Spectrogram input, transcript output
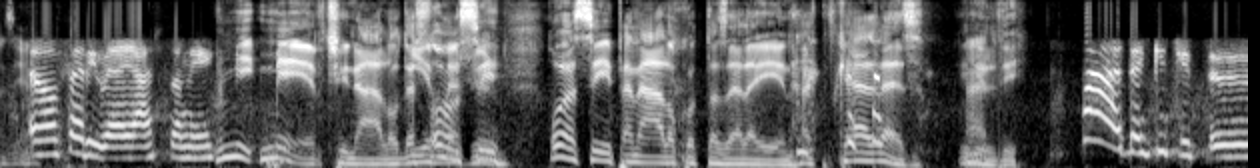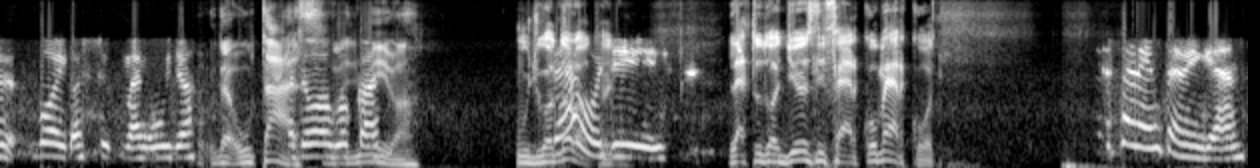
Azért. a Ferivel játszanék. Mi, miért csinálod ezt? Olyan, szép, olyan szépen állok ott az elején. Hát kell ez, Ildi? Hát egy kicsit ö, bolygassuk meg úgy a... De utálsz? A Vagy dolgokat. mi van? Úgy gondolod, Dehogy hogy is. le tudod győzni Ferko Merkót? Szerintem igen.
